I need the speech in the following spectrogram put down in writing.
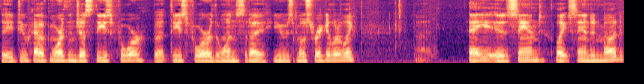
They do have more than just these four, but these four are the ones that I use most regularly. Uh, A is sand, light sand, and mud.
